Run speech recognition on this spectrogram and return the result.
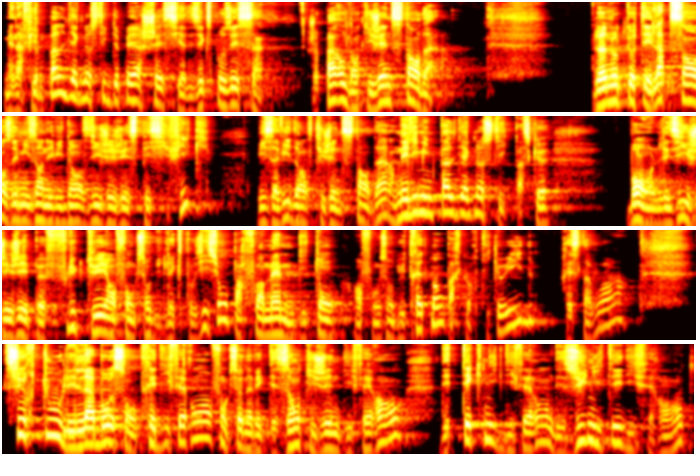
mais n'affirme pas le diagnostic de PHS s'il y a des exposés sains. Je parle d'antigènes standards. D'un autre côté, l'absence de mise en évidence d'IgG spécifiques vis-à-vis d'antigènes standards n'élimine pas le diagnostic parce que Bon, les IgG peuvent fluctuer en fonction de l'exposition, parfois même, dit-on, en fonction du traitement par corticoïdes, reste à voir. Surtout, les labos sont très différents, fonctionnent avec des antigènes différents, des techniques différentes, des unités différentes,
